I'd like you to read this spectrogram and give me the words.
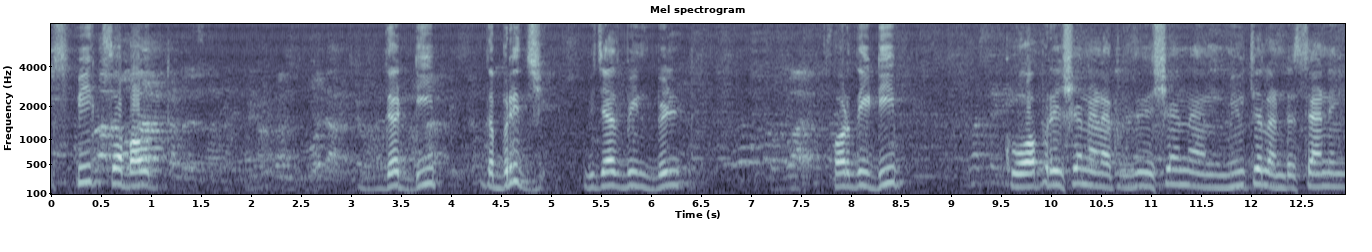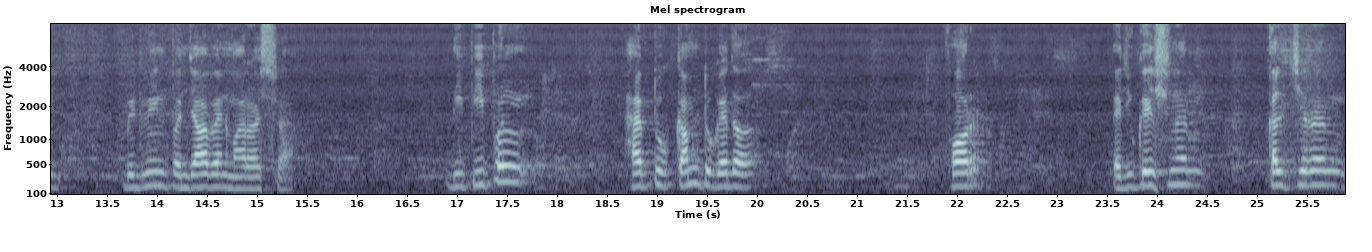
speaks about the deep the bridge which has been built for the deep cooperation and appreciation and mutual understanding between Punjab and Maharashtra. The people have to come together for educational, cultural,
